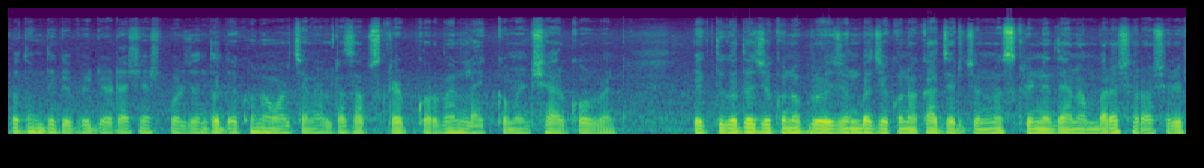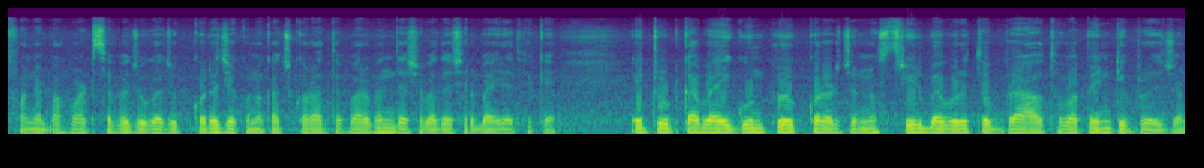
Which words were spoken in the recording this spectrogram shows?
প্রথম থেকে ভিডিওটা শেষ পর্যন্ত দেখুন, আমার চ্যানেলটা সাবস্ক্রাইব করবেন, লাইক, কমেন্ট, শেয়ার করবেন। ব্যক্তিগত যে কোনো প্রয়োজন বা যে কোনো কাজের জন্য স্ক্রিনে দেওয়া নাম্বারে সরাসরি ফোনে বা হোয়াটসঅ্যাপে যোগাযোগ করে যে কোনো কাজ করাতে পারবেন দেশে বা দেশের বাইরে থেকে। এই টুটকা বা এই গুণ প্রয়োগ করার জন্য স্ত্রীর ব্যবহৃত ব্রা অথবা পেন্টি প্রয়োজন।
